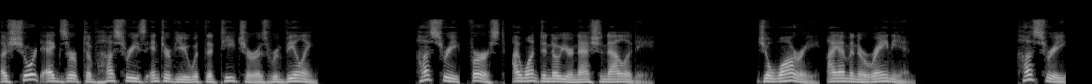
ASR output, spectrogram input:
A short excerpt of Husri's interview with the teacher is revealing. Husri, first, I want to know your nationality. Jawari, I am an Iranian. Husri,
